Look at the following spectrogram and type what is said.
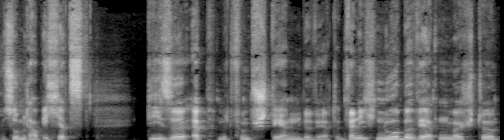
Somit habe ich jetzt diese App mit fünf Sternen bewertet. Wenn ich nur bewerten möchte,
